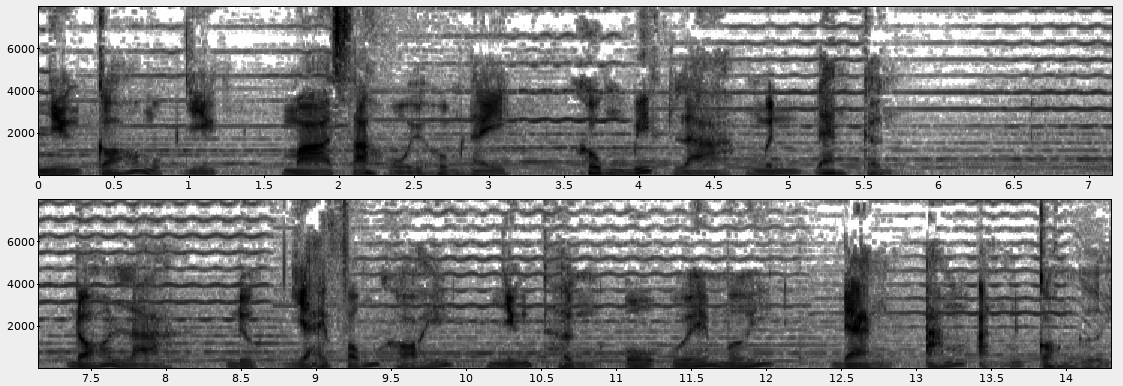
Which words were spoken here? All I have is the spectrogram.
Nhưng có một việc mà xã hội hôm nay không biết là mình đang cần. Đó là được giải phóng khỏi những thần ô uế mới đang ám ảnh con người.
